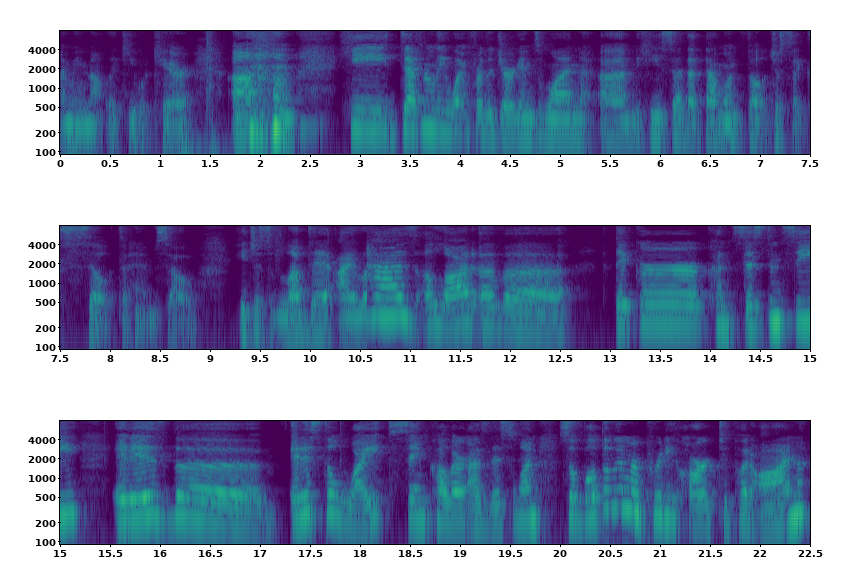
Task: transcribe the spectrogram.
I mean, not like he would care. Um, he definitely went for the Jergens one. Um, he said that that one felt just like silk to him. So he just loved it. I love has a lot of a uh, thicker consistency. It is the, it is still white, same color as this one. So both of them are pretty hard to put on.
